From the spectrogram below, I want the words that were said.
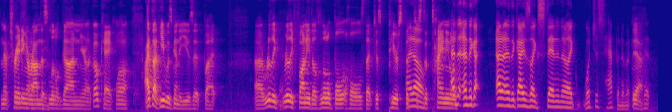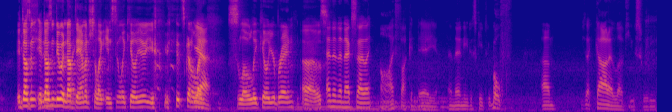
And they're trading around this little gun, and you're like, okay, well, I thought he was going to use it, but uh, really, really funny those little bullet holes that just pierce the just a tiny little. and the, and the guy and the guy's like standing there like what just happened? I'm like, Yeah. that- It doesn't. It doesn't do enough like- damage to like instantly kill you. You, it's gonna Yeah. like slowly kill your brain. Uh, was, And then the next guy like, oh, I fucking dare you. And then he just keeps boof. Um, he's like, God, I love you, sweetie.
